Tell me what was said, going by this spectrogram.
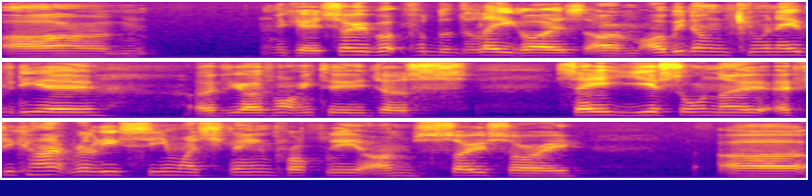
Um. Okay, sorry but for the delay, guys. Um, I'll be doing Q and A video. If you guys want me to, just say yes or no. If you can't really see my screen properly, I'm so sorry. Uh,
